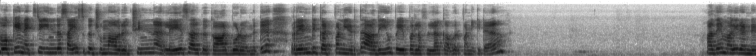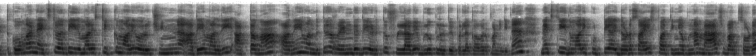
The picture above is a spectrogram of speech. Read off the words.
ஓகே நெக்ஸ்ட்டு இந்த சைஸுக்கு சும்மா ஒரு சின்ன லேஸாக இருக்க கார்ட்போர்டு வந்துட்டு ரெண்டு கட் பண்ணி எடுத்து அதையும் பேப்பரில் ஃபுல்லாக கவர் பண்ணிக்கிட்டேன். அதே மாதிரி ரெண்டு எடுத்துக்கோங்க. நெக்ஸ்ட் வந்துட்டு இது மாதிரி ஸ்டிக்கு மாதிரி ஒரு சின்ன அதே மாதிரி அட்டை தான். அதையும் வந்துட்டு ரெண்டு இது எடுத்து ஃபுல்லாகவே ப்ளூ கலர் பேப்பரில் கவர் பண்ணிக்கிட்டேன். நெக்ஸ்ட் இது மாதிரி குட்டியாக இதோட சைஸ் பார்த்தீங்க அப்படின்னா மேட்ச் பாக்ஸோட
